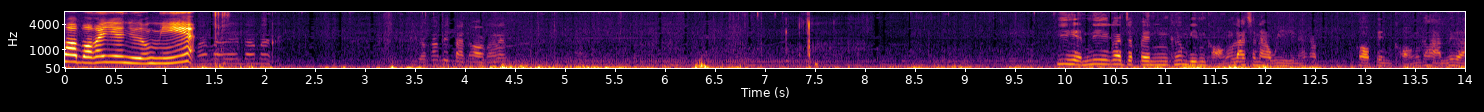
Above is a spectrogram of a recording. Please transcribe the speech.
พ่อบอกให้ยืนอยู่ตรงนี้ มามาเลยตามมาเดี๋ยวเข้าไปตัดออกตรงนั้นที่เห็นนี่ก็จะเป็นเครื่องบินของราชนาวีนะครับ ก็เป็นของทหารเรือ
